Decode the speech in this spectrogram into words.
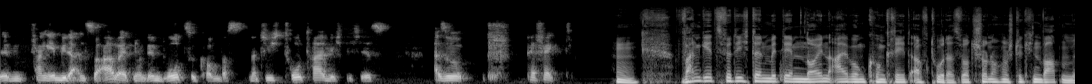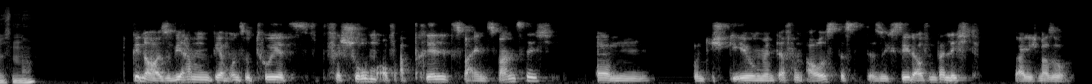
ähm, fangen eben wieder an zu arbeiten und in Brot zu kommen, was natürlich total wichtig ist. Also pff, perfekt. Hm. Wann geht's für dich denn mit dem neuen Album konkret auf Tour? Das wird schon noch ein Stückchen warten müssen, ne? Genau, also wir haben, wir haben unsere Tour jetzt verschoben auf April 22. Ähm, und ich gehe im Moment davon aus, dass, also ich sehe da auf jeden Fall Licht, sage ich mal so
